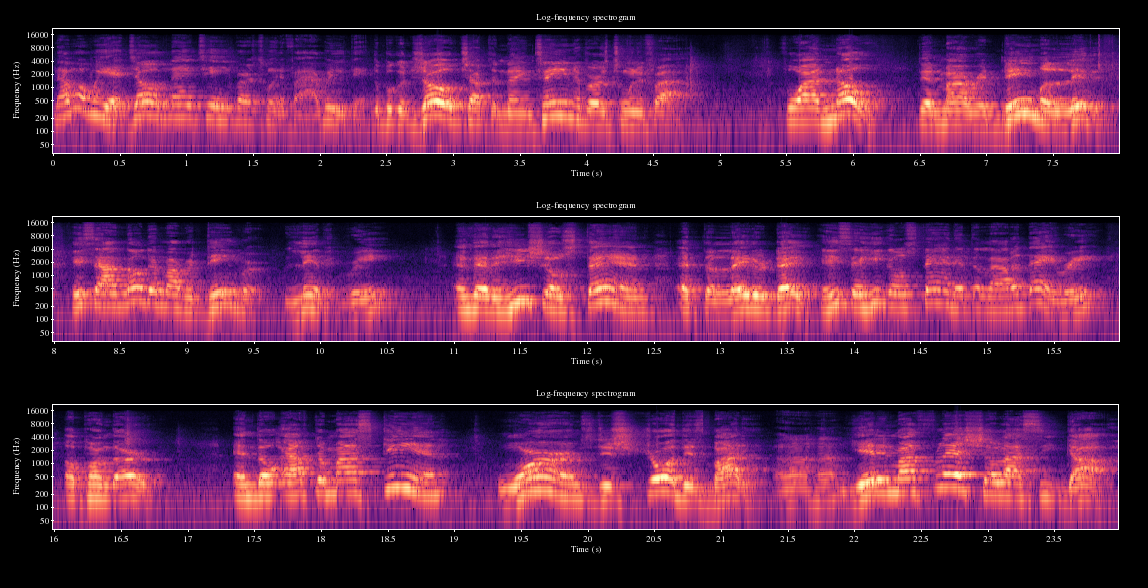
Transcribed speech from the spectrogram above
Now what we at? Job 19, verse 25. Read that. The book of Job, chapter 19 and verse 25. For I know that my Redeemer liveth, He said, I know that my Redeemer liveth. Read. and that he shall stand at the later day He said he gonna stand at the latter day. Read. upon the earth. And though after my skin worms destroy this body, Uh-huh. yet in my flesh shall I see God.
